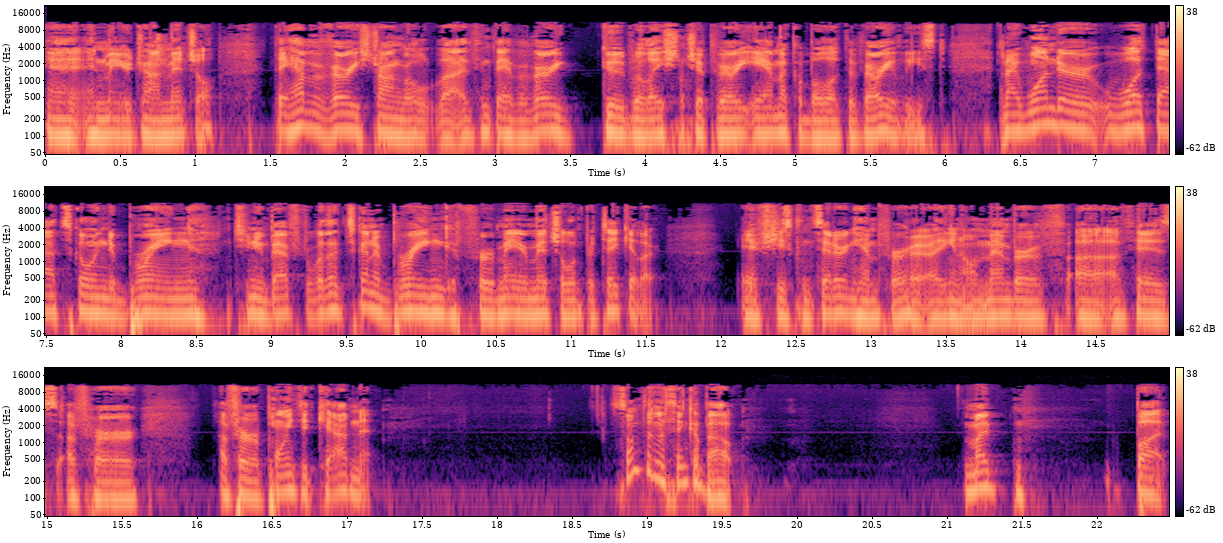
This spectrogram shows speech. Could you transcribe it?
and, and, Mayor John Mitchell, they have a very strong. I think they have a very good relationship, very amicable at the very least. And I wonder what that's going to bring to New Bedford. What that's going to bring for Mayor Mitchell in particular, if she's considering him for you know a member of uh, of his of her of her appointed cabinet. Something to think about. My but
